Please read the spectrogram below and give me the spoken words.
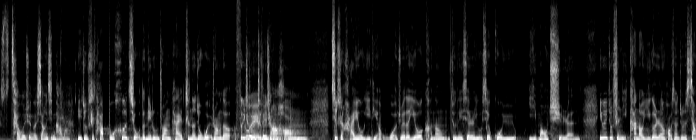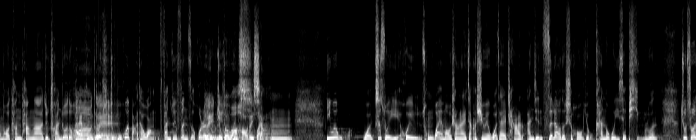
才会选择相信他吗？也就是他不喝酒的那种状态，真的就伪装的非常正常。非常好。嗯，其实还有一点，我觉得也有可能，就那些人有些过于以貌取人，因为就是你看到一个人好像就是相貌堂堂啊，就穿着都还很得体，就不会把他往犯罪分子或者有那种很奇怪。嗯，因为我。我之所以会从外貌上来讲，是因为我在查案件资料的时候有看到过一些评论，就说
